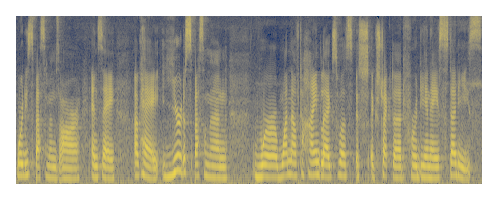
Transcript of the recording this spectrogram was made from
where these specimens are and say, okay, you're the specimen where one of the hind legs was extracted for DNA studies.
